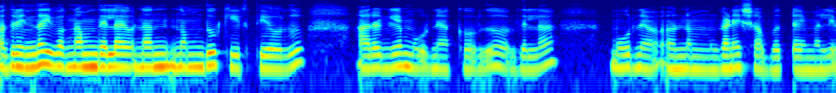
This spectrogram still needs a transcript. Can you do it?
ಅದರಿಂದ ಇವಾಗ ನಮ್ಮದೆಲ್ಲ ನನ್ನ ನಮ್ಮದು ಕೀರ್ತಿ ಅವ್ರದ್ದು ಆರೋಗ್ಯ ಮೂರನೇ ಅಕ್ಕವ್ರದ್ದು ಅವ್ರದ್ದೆಲ್ಲ ಮೂರನೇ ನಮ್ಮ ಗಣೇಶ ಹಬ್ಬದ ಟೈಮಲ್ಲಿ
